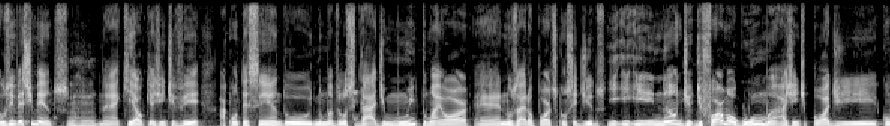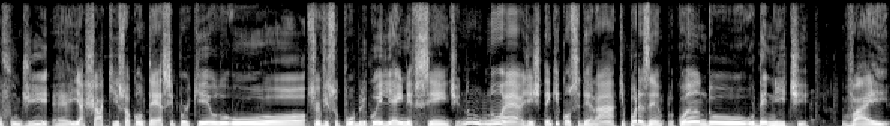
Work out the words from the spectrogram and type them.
os investimentos, uhum. né? Que é o que a gente vê acontecendo numa velocidade muito maior é, nos aeroportos concedidos. E, e, e não, de, de, forma alguma, a gente pode confundir é, e achar que isso acontece porque o, o, serviço público ele é ineficiente. Não, não é. A gente tem que considerar que, por exemplo, quando o DENIT vai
